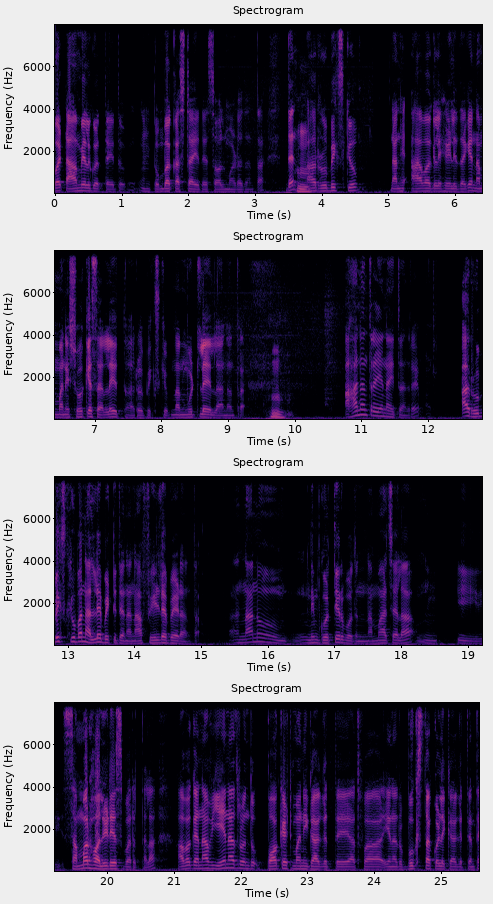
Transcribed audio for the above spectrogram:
ಬಟ್ ಆಮೇಲೆ ಗೊತ್ತಾಯಿತು. ತುಂಬ ಕಷ್ಟ ಇದೆ ಸಾಲ್ವ್ ಮಾಡೋದಂತ ದೆನ್. ಆ ರೂಬಿಕ್ಸ್ ಕ್ಯೂಬ್ ನಾನು ಆವಾಗಲೇ ಹೇಳಿದಾಗೆ ನಮ್ಮ ಮನೆ ಶೋಕೇಸ್ ಅಲ್ಲೇ ಇತ್ತು ಆ ರೂಬಿಕ್ಸ್ ಕ್ಯೂಬ್ ನಾನು ಮುಟ್ಲೇ ಇಲ್ಲ ಆನಂತರ. ಆನಂತರ ಆ ನಂತರ ಏನಾಯಿತು ಅಂದರೆ ಆ ರೂಬಿಕ್ಸ್ ಕ್ಯೂಬನ್ನು ಅಲ್ಲೇ ಬಿಟ್ಟಿದ್ದೆ ನಾನು ಆ ಫೀಲ್ಡೇ ಬೇಡ ಅಂತ. ನಾನು ನಿಮ್ಗೆ ಗೊತ್ತಿರ್ಬೋದು ನಮ್ಮ ಆಚೆ ಎಲ್ಲ ಈ ಸಮ್ಮರ್ ಹಾಲಿಡೇಸ್ ಬರುತ್ತಲ್ಲ ಆವಾಗ ನಾವು ಏನಾದರೂ ಒಂದು ಪಾಕೆಟ್ ಮನಿಗಾಗುತ್ತೆ ಅಥವಾ ಏನಾದರೂ ಬುಕ್ಸ್ ತಗೊಳ್ಳಿಕ್ಕಾಗುತ್ತೆ ಅಂತ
